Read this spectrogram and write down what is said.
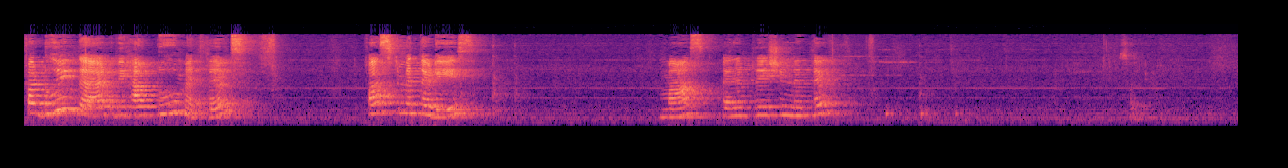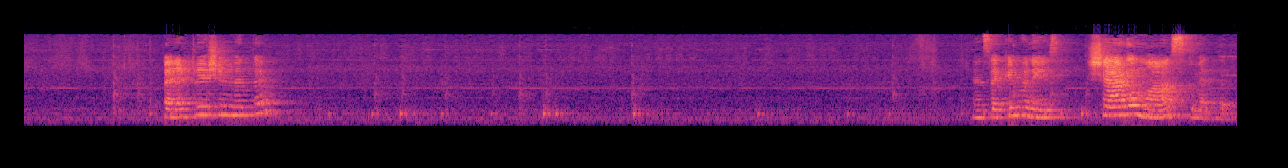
For doing that, we have two methods. First method is mask penetration method sorry penetration method and second one is shadow mask method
